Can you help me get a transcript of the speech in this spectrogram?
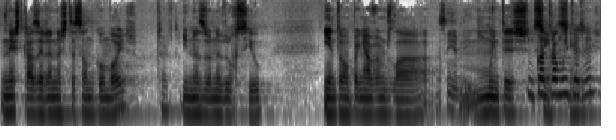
Neste caso era na estação de comboios Certo. e na zona do Recio. E então apanhávamos lá muitas. Encontram sim, muita sim, gente?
